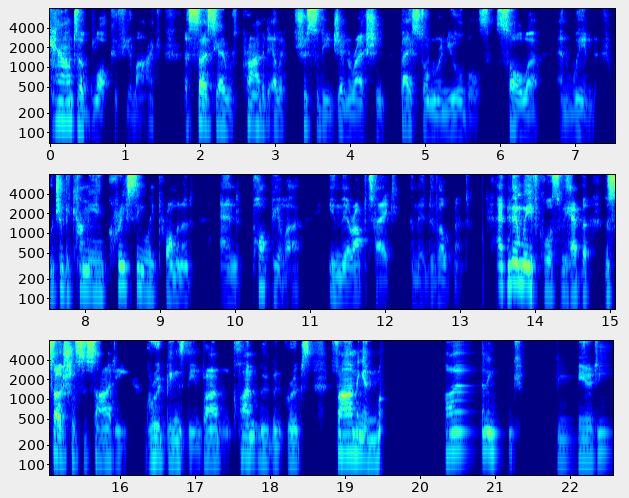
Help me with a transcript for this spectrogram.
counter block, if you like, associated with private electricity generation based on renewables, solar and wind, which are becoming increasingly prominent and popular in their uptake and their development. And then we, of course, we have the, the social society groupings, the environment and climate movement groups, farming and mining communities.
